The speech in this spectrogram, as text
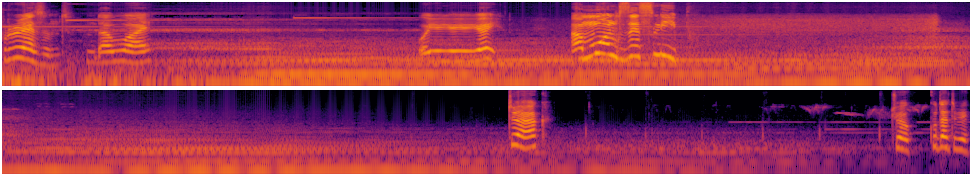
Презент. Давай. Ой-ой-ой-ой. Among the Sleep. Так. Чё, куда ты?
